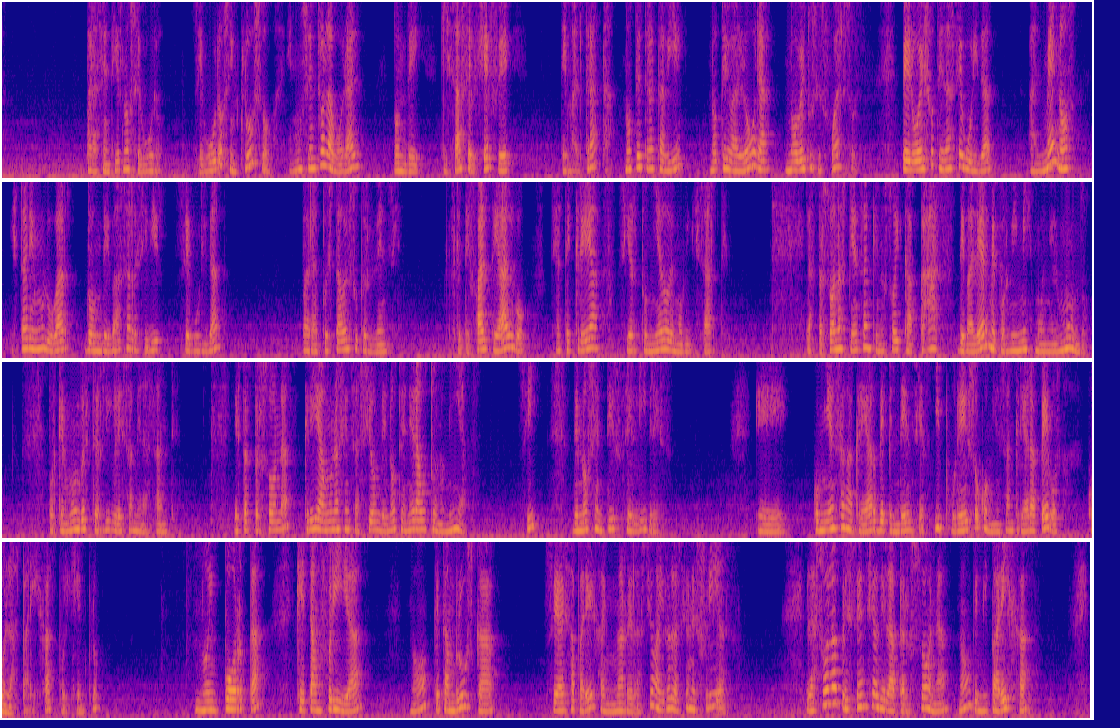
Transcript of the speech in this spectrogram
para sentirnos seguros, seguros incluso en un centro laboral donde quizás el jefe te maltrata, no te trata bien, no te valora, no ve tus esfuerzos, pero eso te da seguridad al menos estar en un lugar donde vas a recibir seguridad para tu estado de supervivencia. El que te falte algo ya te crea cierto miedo de movilizarte. Las personas piensan que no soy capaz de valerme por mí mismo en el mundo, porque el mundo es terrible, es amenazante. Estas personas crean una sensación de no tener autonomía, ¿sí? De no sentirse libres. Eh, comienzan a crear dependencias y por eso comienzan a crear apegos con las parejas, por ejemplo. No importa qué tan fría, ¿no? Qué tan brusca sea esa pareja en una relación. Hay relaciones frías. La sola presencia de la persona, ¿no? De mi pareja,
